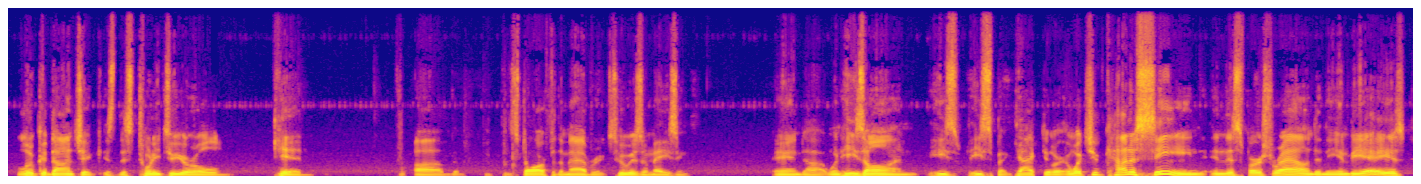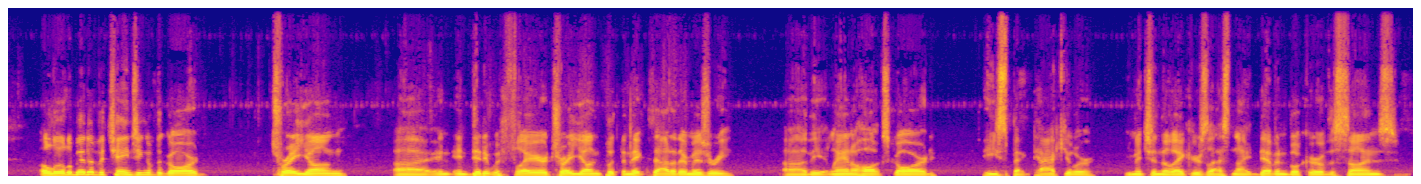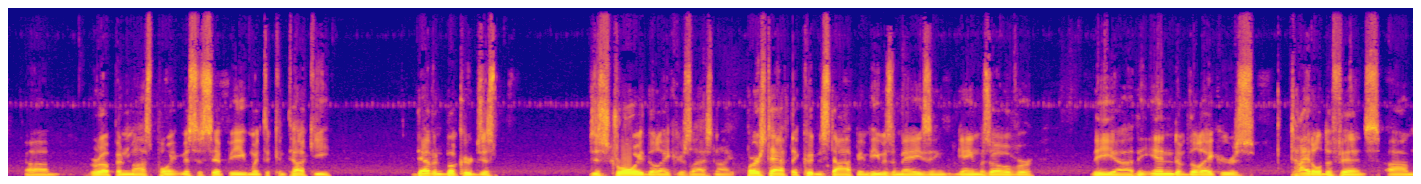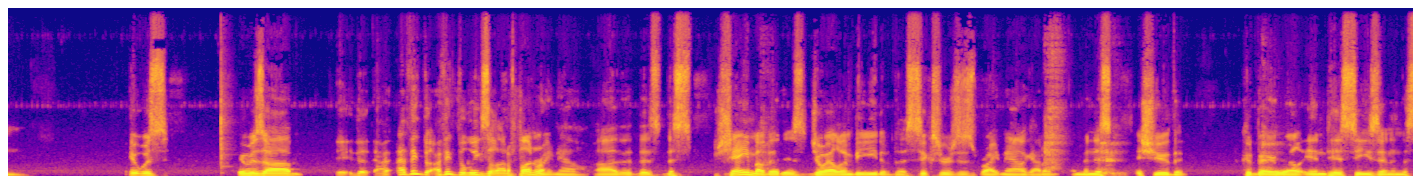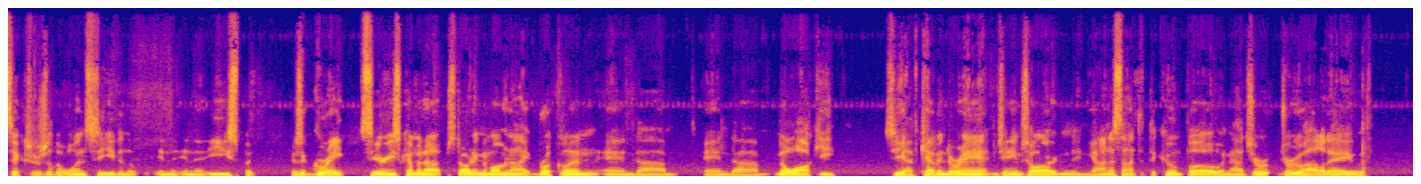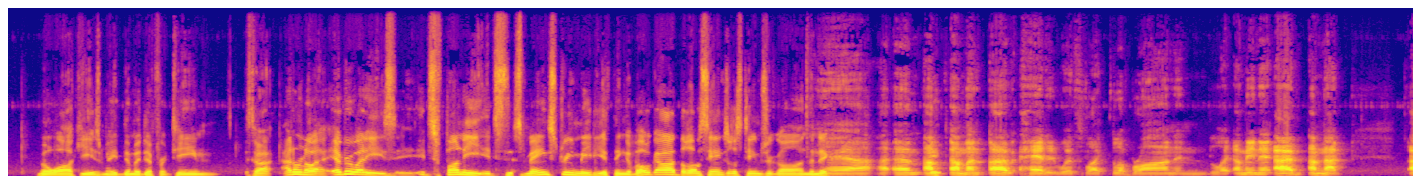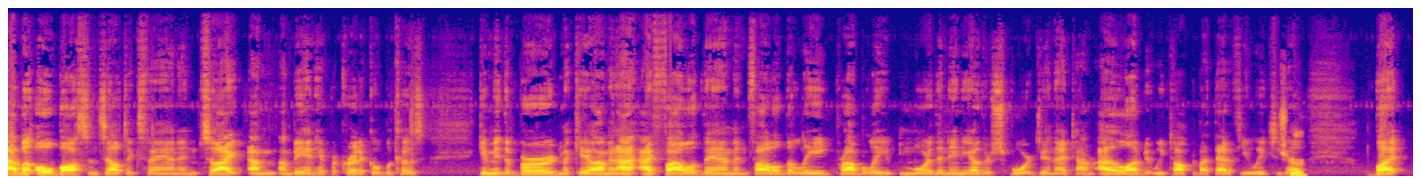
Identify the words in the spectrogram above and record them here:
Luka Doncic is this 22 year old kid, uh, star for the Mavericks, who is amazing. And uh, when he's on, he's he's spectacular. And what you've kind of seen in this first round in the NBA is a little bit of a changing of the guard. Trae Young uh, and, and did it with flair. Trae Young put the Knicks out of their misery. Uh, the Atlanta Hawks guard, he's spectacular. You mentioned the Lakers last night. Devin Booker of the Suns, um, grew up in Moss Point, Mississippi, went to Kentucky. Devin Booker just destroyed the Lakers last night. First half they couldn't stop him. He was amazing. Game was over. The uh, the end of the Lakers title defense. Um, it was it was uh, I think the, I think the league's a lot of fun right now. Uh, the, the, shame of it is Joel Embiid of the Sixers is right now got a, a meniscus issue that could very well end his season, and the Sixers are the one seed in the in the, in the East. But there's a great series coming up starting tomorrow night, Brooklyn and um, and um, Milwaukee. So you have Kevin Durant, and James Harden, and Giannis Antetokounmpo, and now Drew, Jrue Holiday with Milwaukee has made them a different team. So I, I, don't know. Everybody's. It's funny. It's this mainstream media thing of oh god, the Los Angeles teams are gone. The Knicks. Yeah, I, am I'm, I'm an, I've had it with like LeBron and like I mean I I'm not I'm an old Boston Celtics fan, and so I I'm I'm being hypocritical because give me the bird, McHale. I mean, I, I followed them and followed the league probably more than any other sport during that time. I loved it. We talked about that a few weeks ago. Sure. But,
